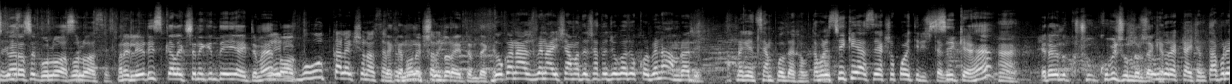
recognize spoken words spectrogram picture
স্কয়ার আছে গোলো আছে। গোলো আছে। মানে লেডিস কালেকশনে কিন্তু এই আইটেম হ্যাঁ বহুত কালেকশন আছে দেখেন, অনেক সুন্দর আইটেম দেখেন। দোকানে আসবেন আইসা আমাদের সাথে যোগাযোগ করবেন আমরা আপনাকে স্যাম্পল দেখাবো। তারপরে সিকে আছে একশো পঁয়ত্রিশ টাকা। সিকে হ্যাঁ? হ্যাঁ। এটা কিন্তু খুবই সুন্দর দেখেন। সুন্দর একটা আইটেম তারপরে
